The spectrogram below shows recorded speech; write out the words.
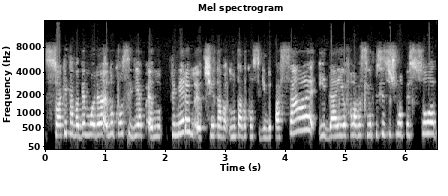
só que estava demorando, eu não conseguia. Eu, primeiro eu tinha, tava, não estava conseguindo passar, e daí eu falava assim: eu preciso de uma pessoa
